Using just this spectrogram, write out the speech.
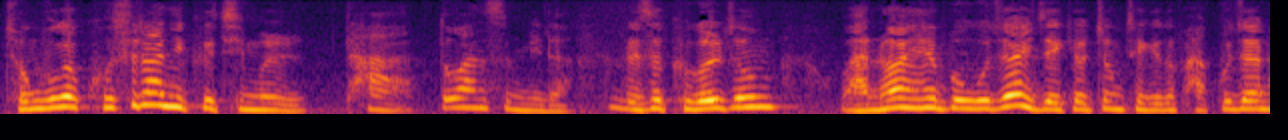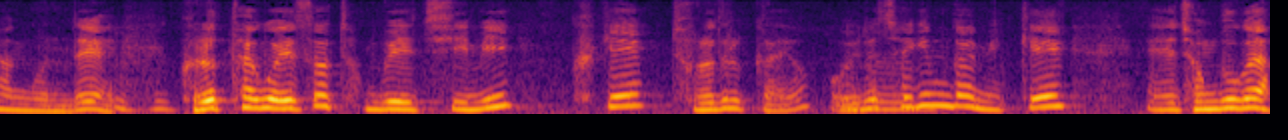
정부가 고스란히 그 짐을 다 떠안습니다. 그래서 그걸 좀 완화해보고자 이제 결정체계도 바꾸자는 건데 음. 그렇다고 해서 정부의 짐이 크게 줄어들까요? 오히려 음. 책임감 있게 정부가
